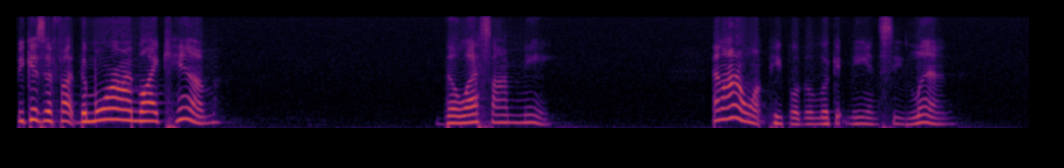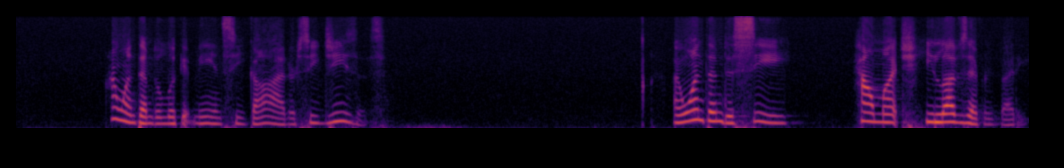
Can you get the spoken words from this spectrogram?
Because if I, the more I'm like him, the less I'm me. And I don't want people to look at me and see Lynn. I want them to look at me and see God or see Jesus. I want them to see how much he loves everybody.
